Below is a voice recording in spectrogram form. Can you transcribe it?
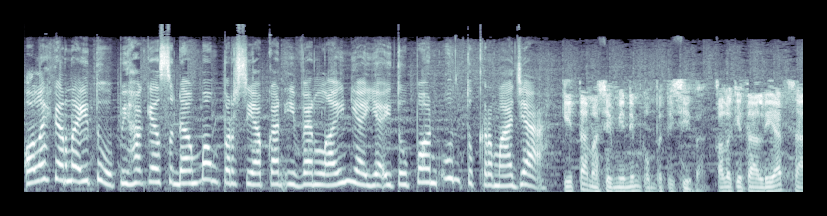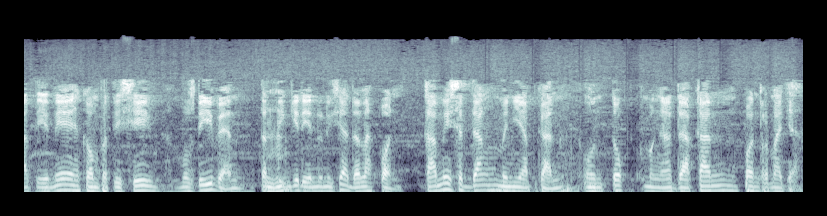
Oleh karena itu, pihaknya sedang mempersiapkan event lainnya yaitu PON untuk remaja. Kita masih minim kompetisi, Pak. Kalau kita lihat saat ini kompetisi multi event tertinggi mm -hmm. di Indonesia adalah PON. Kami sedang menyiapkan untuk mengadakan PON remaja.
